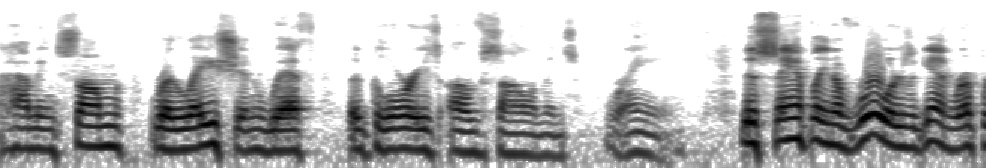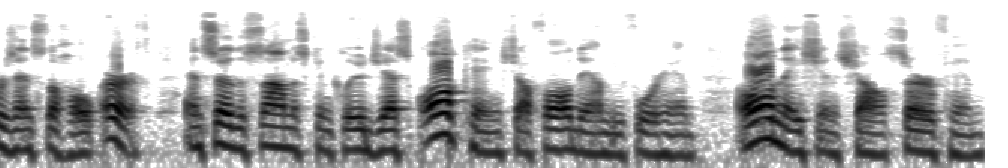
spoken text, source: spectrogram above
having some relation with the glories of Solomon's reign. This sampling of rulers, again, represents the whole earth. And so the psalmist concludes Yes, all kings shall fall down before him, all nations shall serve him.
